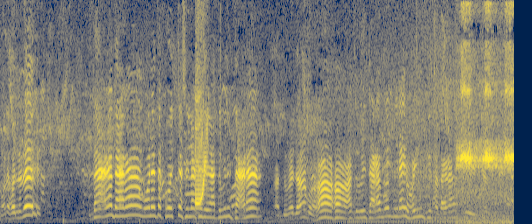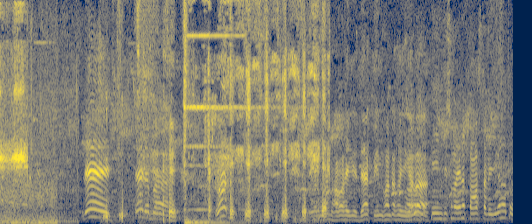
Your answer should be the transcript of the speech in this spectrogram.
মনে হইল রে? দাঁড়া দাঁড়া বলে তো করতেছিল দাঁড়া। তুমি জানাব হ্যাঁ হ্যাঁ আর তুমি দাঁড়াবো বিরাই হয়ে গেছে দাঁড়া ভাবা হয়ে দেখ তিন ঘণ্টা হয়ে গেল। তিনটের সময় না পাঁচটা বেজে গেল তো।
